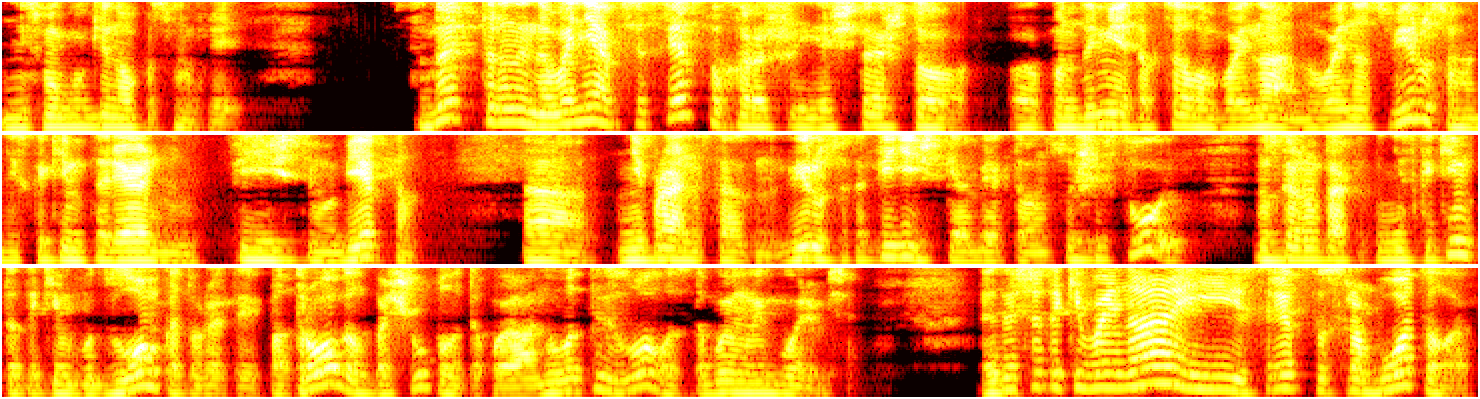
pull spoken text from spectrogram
не смогу кино посмотреть. С одной стороны, на войне все средства хороши. Я считаю, что э, пандемия это в целом война, но война с вирусом, а не с каким-то реальным физическим объектом. А, неправильно сказано. Вирус это физический объект, он существует. Ну, скажем так, не с каким-то таким вот злом, который ты потрогал, пощупал и такой, а ну вот ты зло, вот с тобой мы и боремся. Это все-таки война, и средство сработало.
